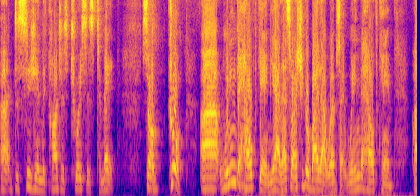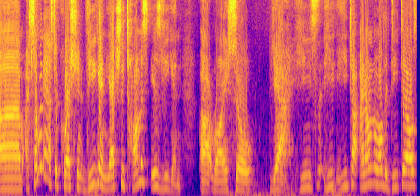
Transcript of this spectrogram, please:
uh, decision the conscious choices to make. So cool uh, winning the health game. Yeah, that's why I should go buy that website. Winning the health game. Um, someone asked a question. Vegan. Yeah, actually, Thomas is vegan, uh, Ronnie. So yeah, he's he he. Ta- I don't know all the details.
